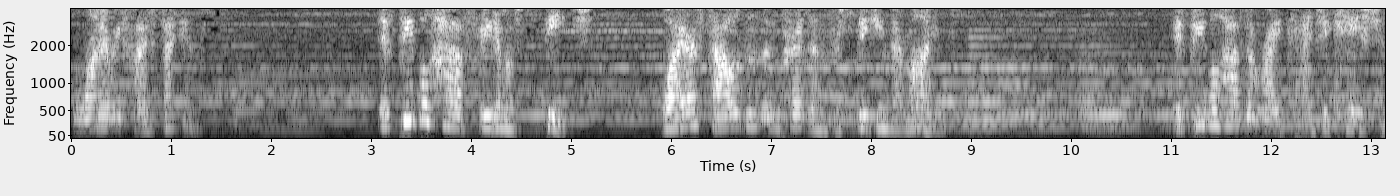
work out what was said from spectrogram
One every five seconds. If people have freedom of speech, why are thousands in prison for speaking their minds? If people have the right to education,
